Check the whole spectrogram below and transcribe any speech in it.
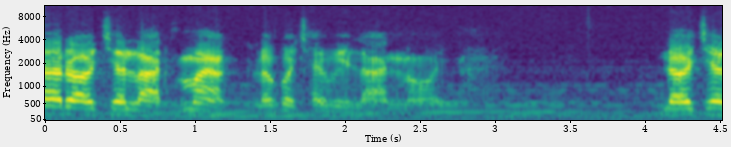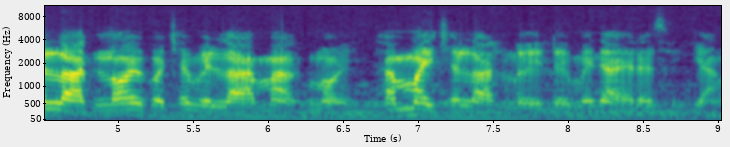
ถ้าเราฉลาดมากเราก็ใช้เวลาน้อย เราฉลาดน้อยก็ใช้เวลามากหน่อย ถ้าไม่ฉลาดเลยเลยไม่ได้อะไรสักอย่าง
